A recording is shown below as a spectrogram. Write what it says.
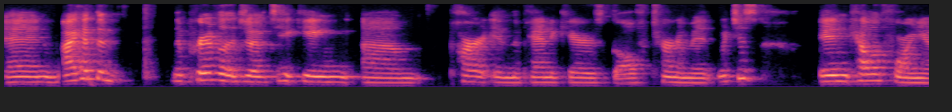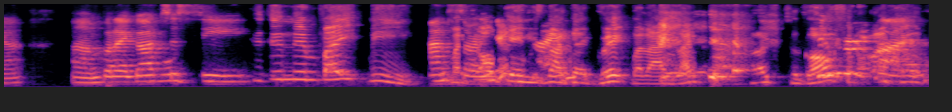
And I had the, the privilege of taking um, part in the Panda Cares golf tournament, which is in California. Um, but I got to see. You didn't invite me. I'm My sorry. golf game is not that great, but I like, to golf. super fun.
